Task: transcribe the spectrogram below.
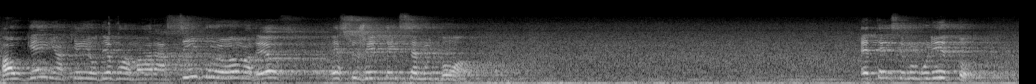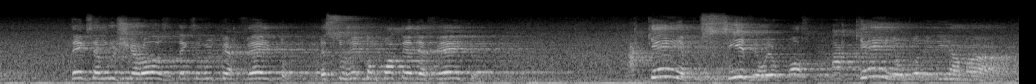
alguém a quem eu devo amar, assim como eu amo a Deus, esse sujeito tem que ser muito bom. Ele tem que ser muito bonito, tem que ser muito cheiroso, tem que ser muito perfeito. Esse sujeito não pode ter defeito. A quem é possível eu posso, a quem eu poderia amar?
